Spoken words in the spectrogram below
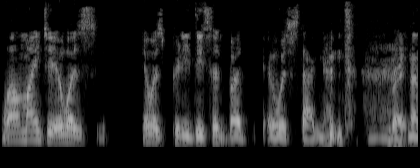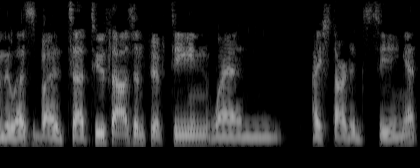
Well, mind you, it was it was pretty decent, but it was stagnant right. nonetheless. But uh, 2015, when I started seeing it,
